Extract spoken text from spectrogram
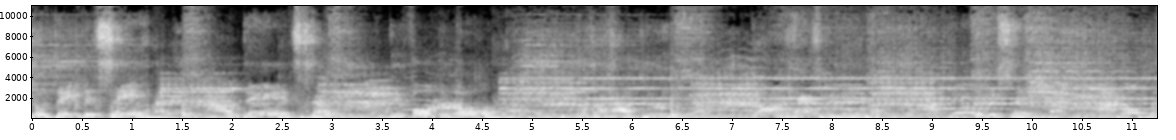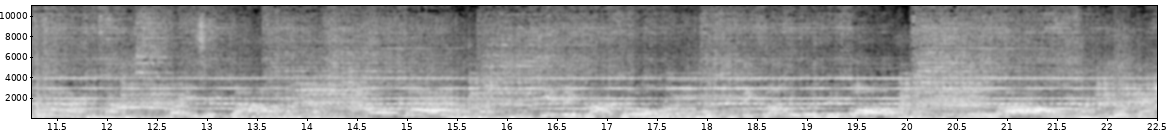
So David said, I'll dance before the Lord because of how good say, I don't mind praising God. I don't mind giving God glory because it was before the Lord that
